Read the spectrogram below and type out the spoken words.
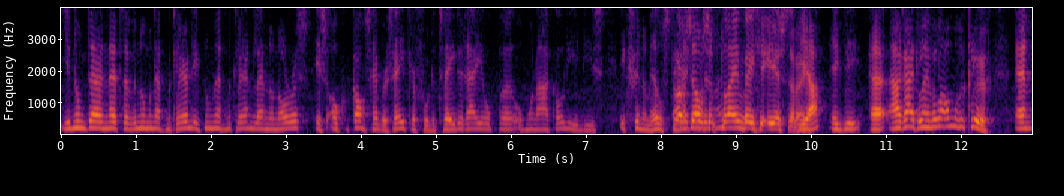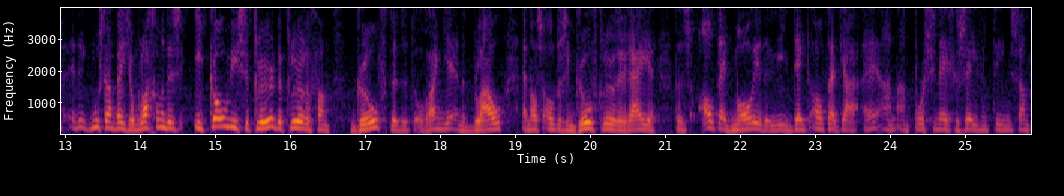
je noemde net, eh, we noemen net McLaren, ik noem net McLaren. Lando Norris is ook een kanshebber zeker voor de tweede rij op, eh, op Monaco. Die, die is, ik vind hem heel sterk. Nou, zelfs een klein beetje eerste rij. Ja, ik die, eh, hij rijdt alleen wel een andere kleur. En, en ik moest daar een beetje om lachen, want het is iconische kleur. De kleuren van Gulf, de- het oranje en het blauw. En als auto's in Gulf-kleuren rijden, dat is altijd mooi. Je denkt altijd ja, hè, aan, aan Porsche 917's, aan,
